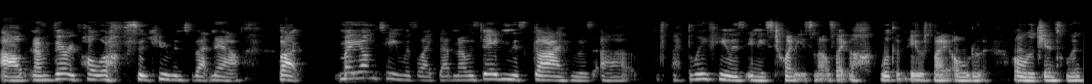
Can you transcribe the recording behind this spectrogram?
Um, and I'm very polar opposite human to that now, but my young teen was like that, and I was dating this guy who was, uh, I believe he was in his twenties, and I was like, oh, look at me with my older older gentleman.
